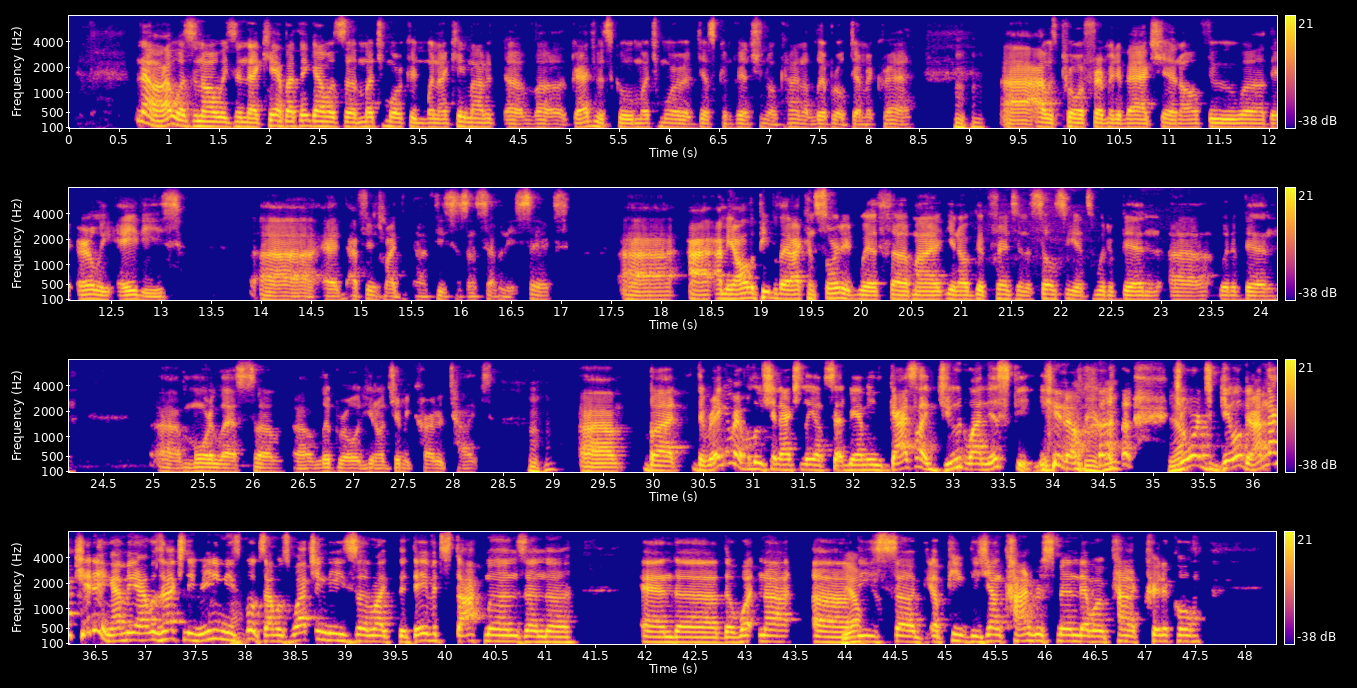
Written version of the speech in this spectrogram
No, I wasn't always in that camp. I think I was uh, much more, when I came out of uh, graduate school, much more just conventional kind of liberal Democrat. Mm-hmm. Uh, I was pro affirmative action all through uh, the early 80s. Uh, and I finished my uh, thesis in 76. Uh, I, I, mean, all the people that I consorted with, uh, my you know good friends and associates, would have been would have been more or less liberal, you know, Jimmy Carter types. Mm-hmm. Um, but the Reagan Revolution actually upset me. I mean, guys like Jude Wanniski, you know, mm-hmm. yep. George Gilder. I'm not kidding. I mean, I was actually reading these books. I was watching these uh, like the David Stockmans and the and uh, the whatnot. Uh, yep. These uh, uh these young congressmen that were kind of critical,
